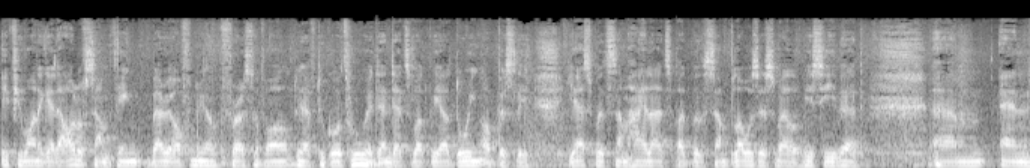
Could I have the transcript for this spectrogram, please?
if you want to get out of something, very often, you know, first of all, you have to go through it, and that's what we are doing. Obviously, yes, with some highlights, but with some blows as well. We see that, um, and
